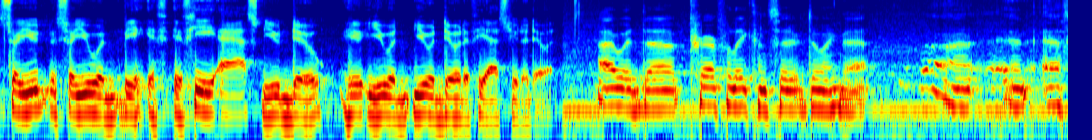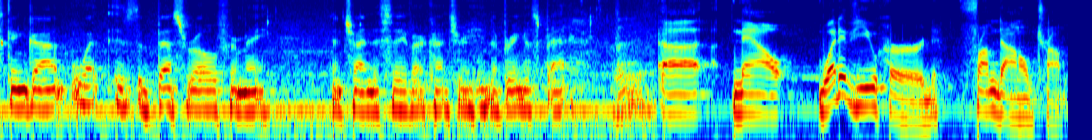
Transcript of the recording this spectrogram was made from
So you, so you would be, if, if he asked, you'd do, you, you, would, you would do it if he asked you to do it? I would uh, prayerfully consider doing that uh, and asking God what is the best role for me in trying to save our country and to bring us back. Uh, now, what have you heard from Donald Trump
